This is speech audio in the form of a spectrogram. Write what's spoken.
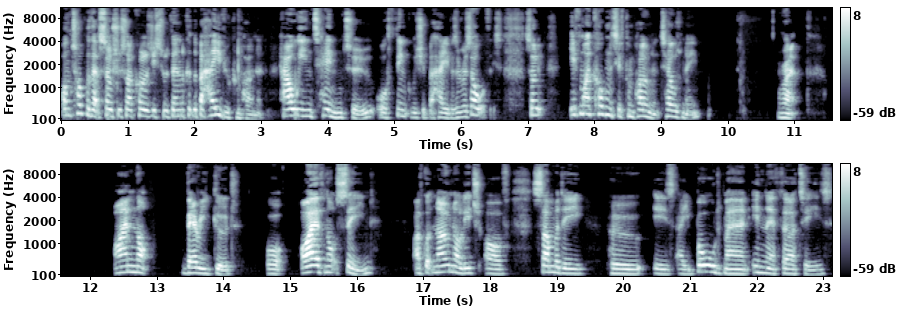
on top of that, social psychologists would then look at the behavioural component, how we intend to or think we should behave as a result of this. So if my cognitive component tells me, right, I'm not very good or I have not seen, I've got no knowledge of somebody who is a bald man in their 30s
